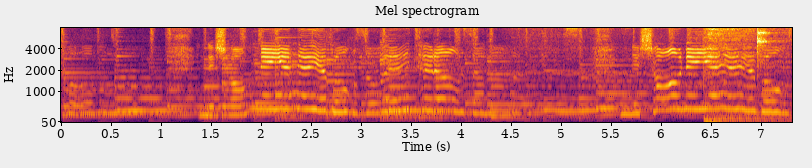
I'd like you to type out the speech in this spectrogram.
تو. نشانه بغض و اعتراضم است. نشانه بغض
